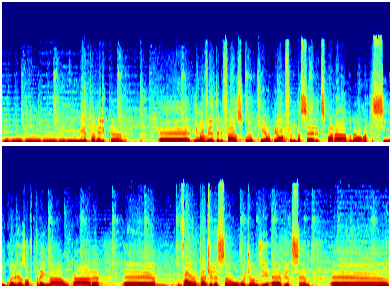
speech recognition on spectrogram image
um, um, um mito americano. É, em 90 ele faz o que é o pior filme da série disparado, né? O Rock 5, ele resolve treinar um cara, é, volta à direção o John D. Avildsen, é,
